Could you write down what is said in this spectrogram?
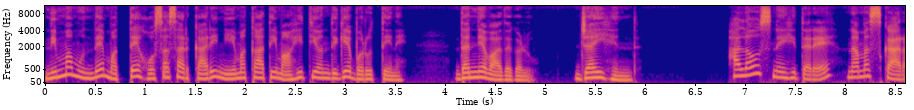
ನಿಮ್ಮ ಮುಂದೆ ಮತ್ತೆ ಹೊಸ ಸರ್ಕಾರಿ ನೇಮಕಾತಿ ಮಾಹಿತಿಯೊಂದಿಗೆ ಬರುತ್ತೇನೆ. ಧನ್ಯವಾದಗಳು. ಜೈ ಹಿಂದ್. ಹಲೋ ಸ್ನೇಹಿತರೆ, ನಮಸ್ಕಾರ.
